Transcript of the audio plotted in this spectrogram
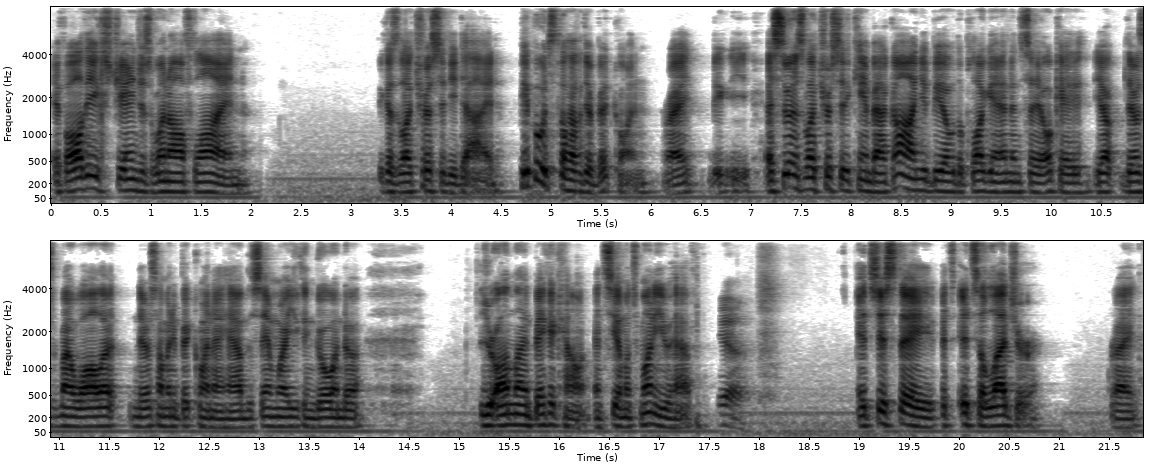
if all the exchanges went offline because electricity died, people would still have their Bitcoin, right? As soon as electricity came back on, you'd be able to plug in and say, okay, yep, there's my wallet, and there's how many Bitcoin I have. The same way you can go into your online bank account and see how much money you have. Yeah. It's just a it's it's a ledger, right?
